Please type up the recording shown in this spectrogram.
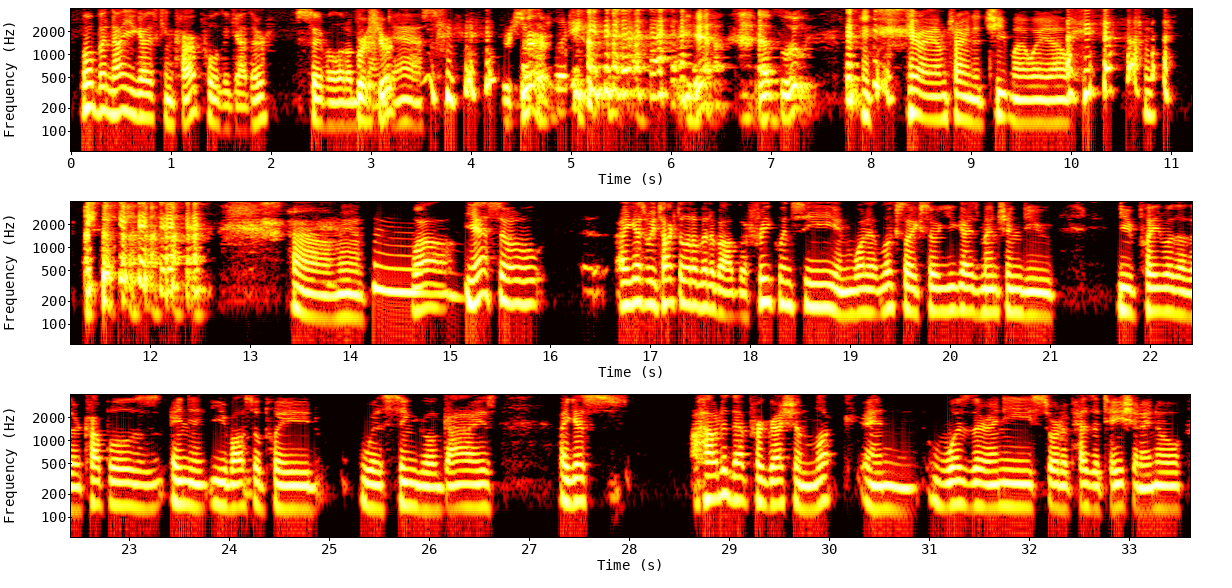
Well, but now you guys can carpool together, save a little For bit sure. of gas. for sure. Yeah, absolutely. Here I am trying to cheat my way out. Oh man. Well, yeah. So I guess we talked a little bit about the frequency and what it looks like. So you guys mentioned you you've played with other couples, and you've also played with single guys. I guess how did that progression look, and was there any sort of hesitation? I know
